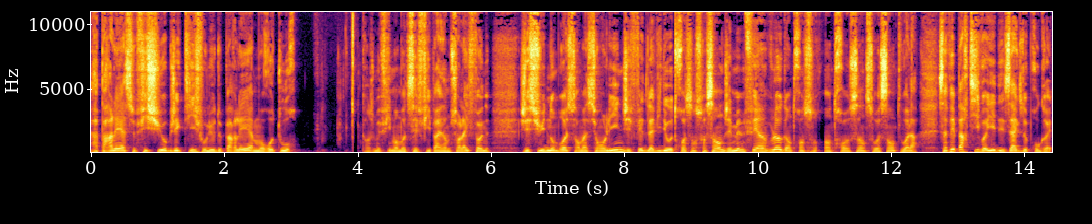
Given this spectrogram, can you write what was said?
à parler à ce fichu objectif au lieu de parler à mon retour quand je me filme en mode selfie par exemple sur l'iPhone. J'ai suivi de nombreuses formations en ligne, j'ai fait de la vidéo 360, j'ai même fait un vlog en, 360, voilà. Ça fait partie, voyez, des axes de progrès.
